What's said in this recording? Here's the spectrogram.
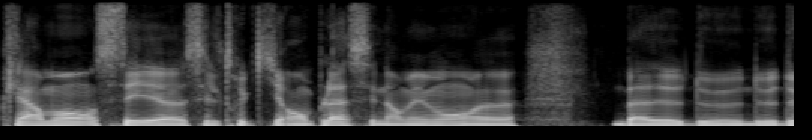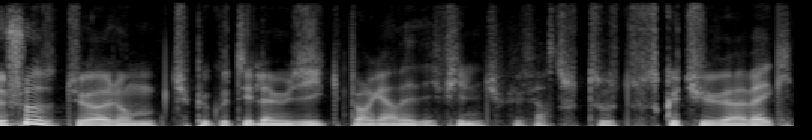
clairement, c'est le truc qui remplace énormément. Bah, de, de, choses, tu vois, tu peux écouter de la musique, tu peux regarder des films, tu peux faire tout, tout, tout ce que tu veux avec.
